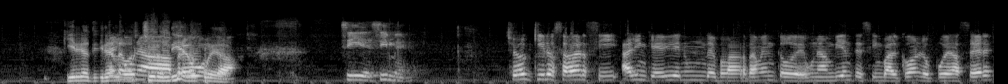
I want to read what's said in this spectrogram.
Quiero tirar la basura un día, no puedo. Sí, decime. Yo quiero saber si alguien que vive en un departamento de un ambiente sin balcón lo puede hacer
